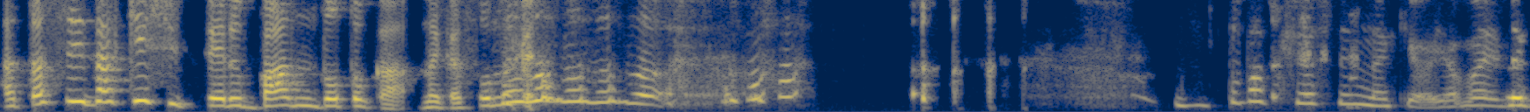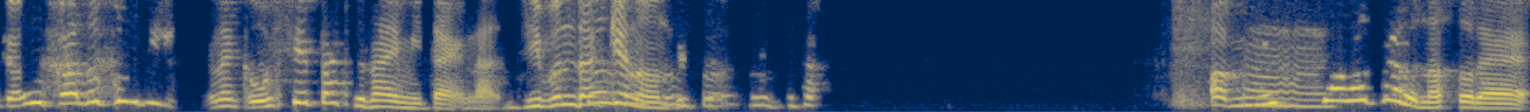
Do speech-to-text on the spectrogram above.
私だけ知ってるバンドとか、なんかそんなそう、そうそうそうそう。ずっと爆笑してんだ、今日。やばいね。なんか他の子になんか教えたくないみたいな。自分だけの。そうそうそうあ、めっちゃわかるな、それ。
